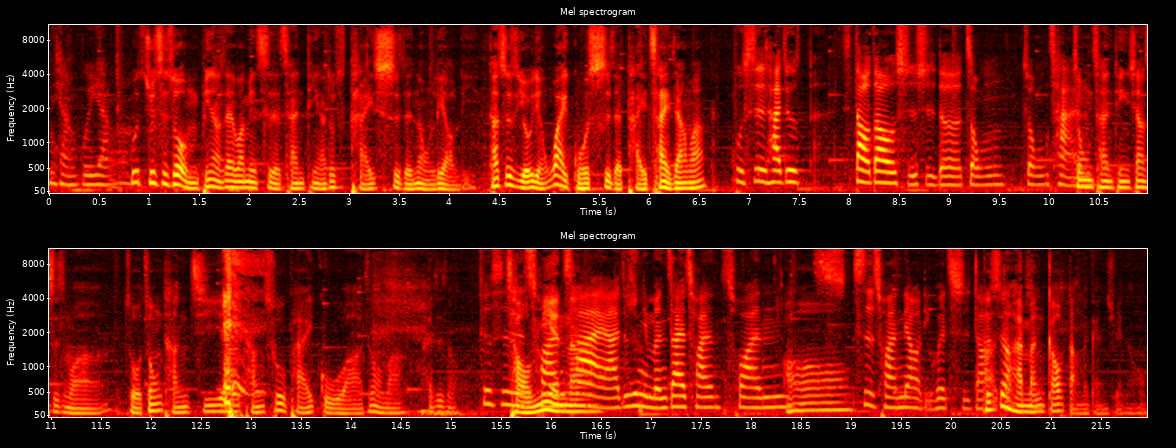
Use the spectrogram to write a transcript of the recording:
你想不一样啊？不就是说，我们平常在外面吃的餐厅啊，都是台式的那种料理，它是有点外国式的台菜，这样吗？不是，它就道道实实的中中餐。中餐厅像是什么左宗棠鸡啊、糖醋排骨啊这种吗？还是这种？就是炒面川啊菜啊，就是你们在川川哦四川料理会吃到。可是这样还蛮高档的感觉哦，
